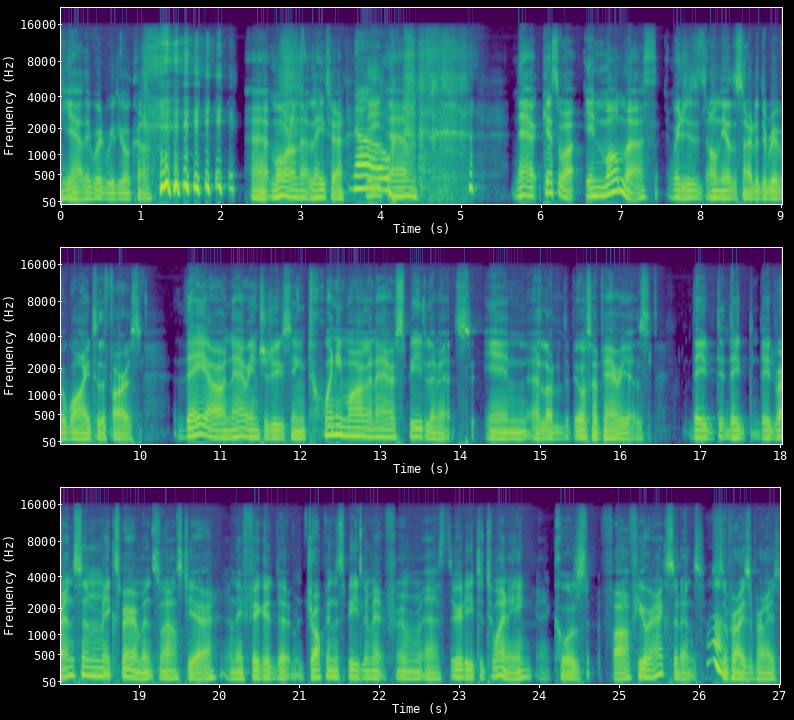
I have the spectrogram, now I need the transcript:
Yeah, they would with your car. uh, more on that later. No. The, um, now, guess what? In Monmouth, which is on the other side of the River Wye to the forest, they are now introducing 20 mile an hour speed limits in a lot of the built up areas. They they they'd ran some experiments last year, and they figured that dropping the speed limit from uh, 30 to 20 uh, caused far fewer accidents. Surprise, surprise.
